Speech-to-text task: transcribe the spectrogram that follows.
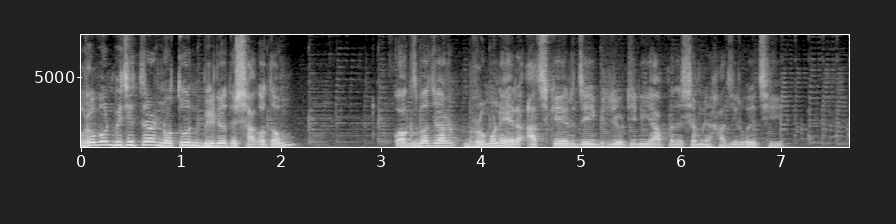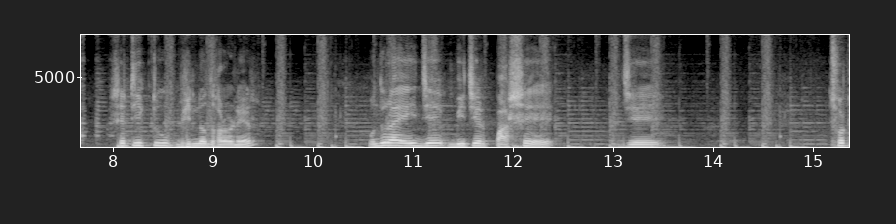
ভ্রমণ বিচিত্রার নতুন ভিডিওতে স্বাগতম। কক্সবাজার ভ্রমণের আজকের যেই ভিডিওটি নিয়ে আপনাদের সামনে হাজির হয়েছি, সেটি একটু ভিন্ন ধরনের। বন্ধুরা, এই যে বিচের পাশে যে ছোট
